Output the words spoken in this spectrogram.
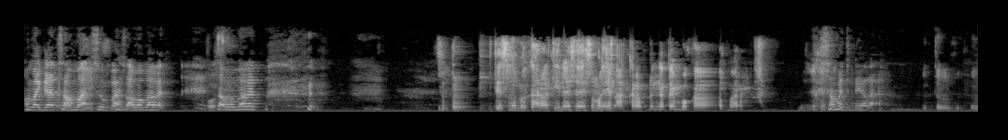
oh my god sama sumpah sama banget Bosan. sama banget Seperti selama karantina saya semakin akrab dengan tembok kamar. sama jendela Betul, betul.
